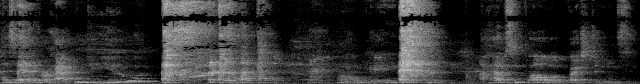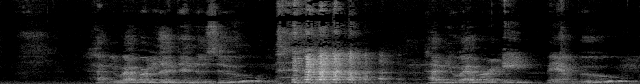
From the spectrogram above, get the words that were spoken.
Has that ever happened to you? Oh, okay. I have some follow-up questions. Have you ever lived in a zoo? have you ever ate bamboo?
